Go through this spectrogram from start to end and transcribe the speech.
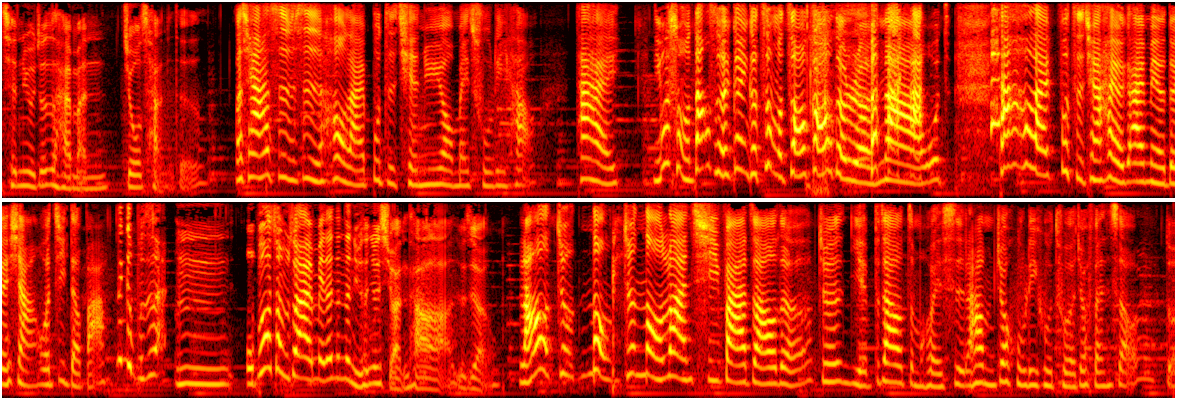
前女友就是还蛮纠缠的。而且他是不是后来不止前女友没处理好，他还你为什么当时会跟一个这么糟糕的人呐、我他后来不止前还有一个暧昧的对象，我记得吧？那个不是，嗯，我不知道算不算暧昧，但那那女生就喜欢他啦，就这样。然后就弄就弄乱七八糟的，就是也不知道怎么回事，然后我们就糊里糊涂的就分手了。对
